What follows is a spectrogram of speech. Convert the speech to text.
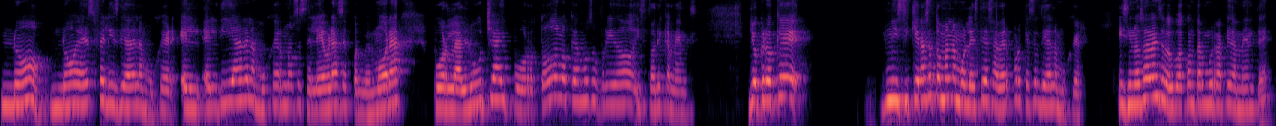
No, no es feliz Día de la Mujer. El, el Día de la Mujer no se celebra, se conmemora por la lucha y por todo lo que hemos sufrido históricamente yo creo que ni siquiera se toman la molestia de saber por qué es el Día de la Mujer. Y si no saben, se los voy a contar muy rápidamente.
